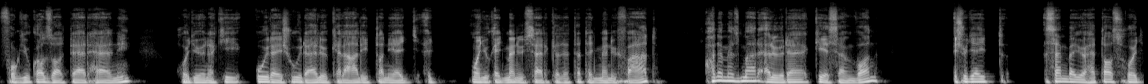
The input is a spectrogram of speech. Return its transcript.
fogjuk azzal terhelni, hogy ő neki újra és újra elő kell állítani egy, egy mondjuk egy menü szerkezetet, egy menüfát, hanem ez már előre készen van, és ugye itt szembe jöhet az, hogy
